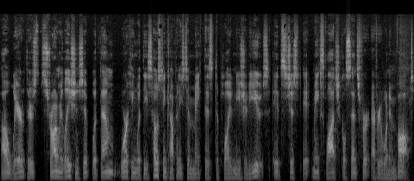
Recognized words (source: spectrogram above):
uh, where there's strong relationship with them working with these hosting companies to make this deployed and easier to use. It's just, it makes logical sense for everyone involved.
